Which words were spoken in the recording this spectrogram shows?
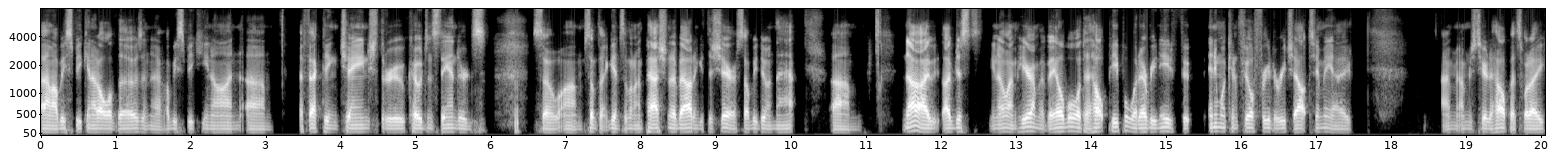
Um, I'll be speaking at all of those, and uh, I'll be speaking on um, affecting change through codes and standards. So um, something again, something I'm passionate about and get to share. So I'll be doing that. Um, no, I, I'm just you know I'm here. I'm available to help people. Whatever you need, if anyone can feel free to reach out to me. I I'm I'm just here to help. That's what I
